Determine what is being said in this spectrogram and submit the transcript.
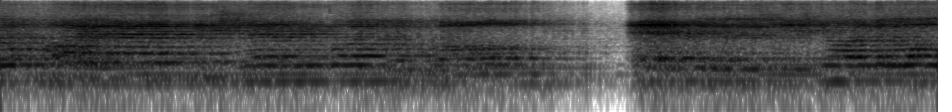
nagyobb hajrá, kis nem vagyok van, erős is nagyobb.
